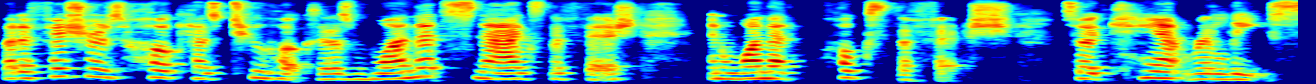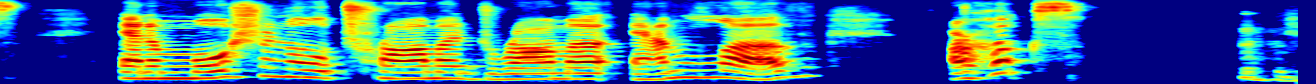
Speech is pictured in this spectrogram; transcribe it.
but a fisher's hook has two hooks. There's one that snags the fish and one that hooks the fish so it can't release. And emotional trauma, drama, and love are hooks. Mm-hmm.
